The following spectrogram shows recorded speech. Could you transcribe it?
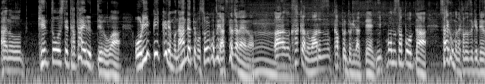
あの、検討して称えるっていうのは、オリンピックでも何だってもそういうことやってたじゃないの。うん。あの、サッカーのワールドカップの時だって、日本のサポーター、最後まで片付けて、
